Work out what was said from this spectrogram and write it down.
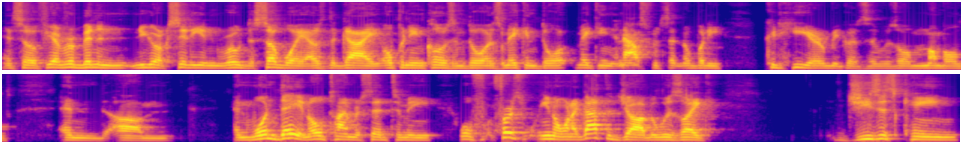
And so if you've ever been in New York City and rode the subway, I was the guy opening and closing doors, making door making announcements that nobody could hear because it was all mumbled. And um, and one day an old timer said to me, "Well, first, you know, when I got the job, it was like Jesus came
